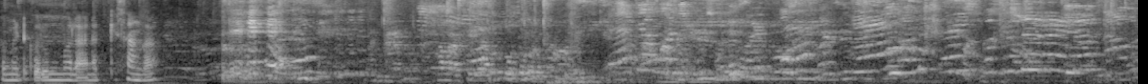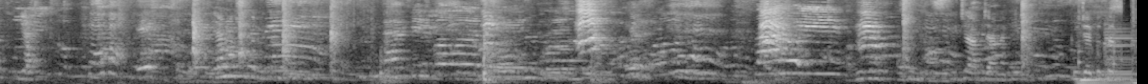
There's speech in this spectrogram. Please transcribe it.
कमेंट करून मला नक्की सांगा. पूजा पूजा भी कर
